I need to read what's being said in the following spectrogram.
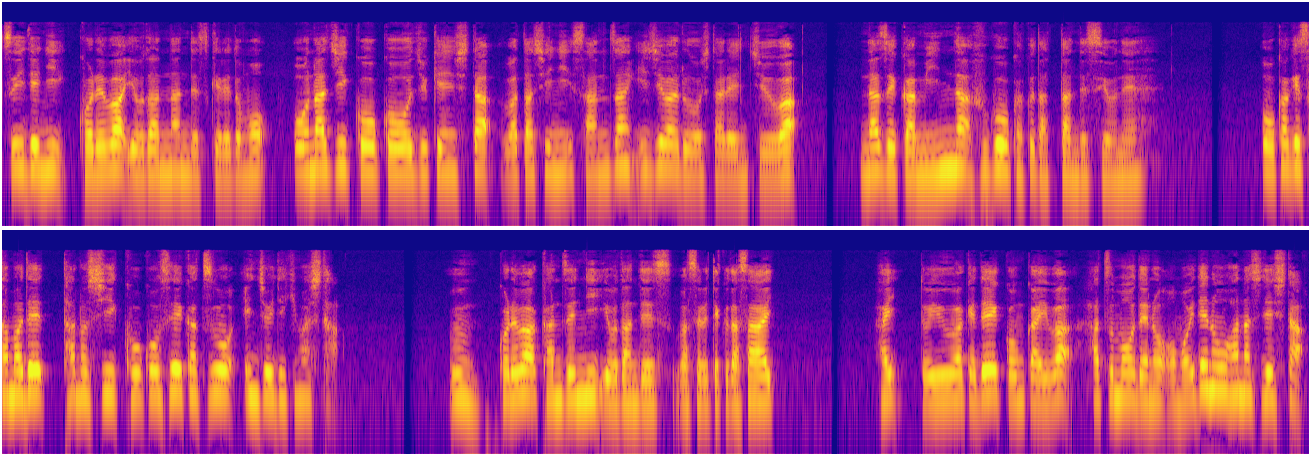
ついでに、これは余談なんですけれども、同じ高校を受験した私に散々意地悪をした連中は、なぜかみんな不合格だったんですよね。おかげさまで楽しい高校生活をエンジョイできました。うん、これは完全に余談です。忘れてください。はい、というわけで今回は初詣の思い出のお話でした。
